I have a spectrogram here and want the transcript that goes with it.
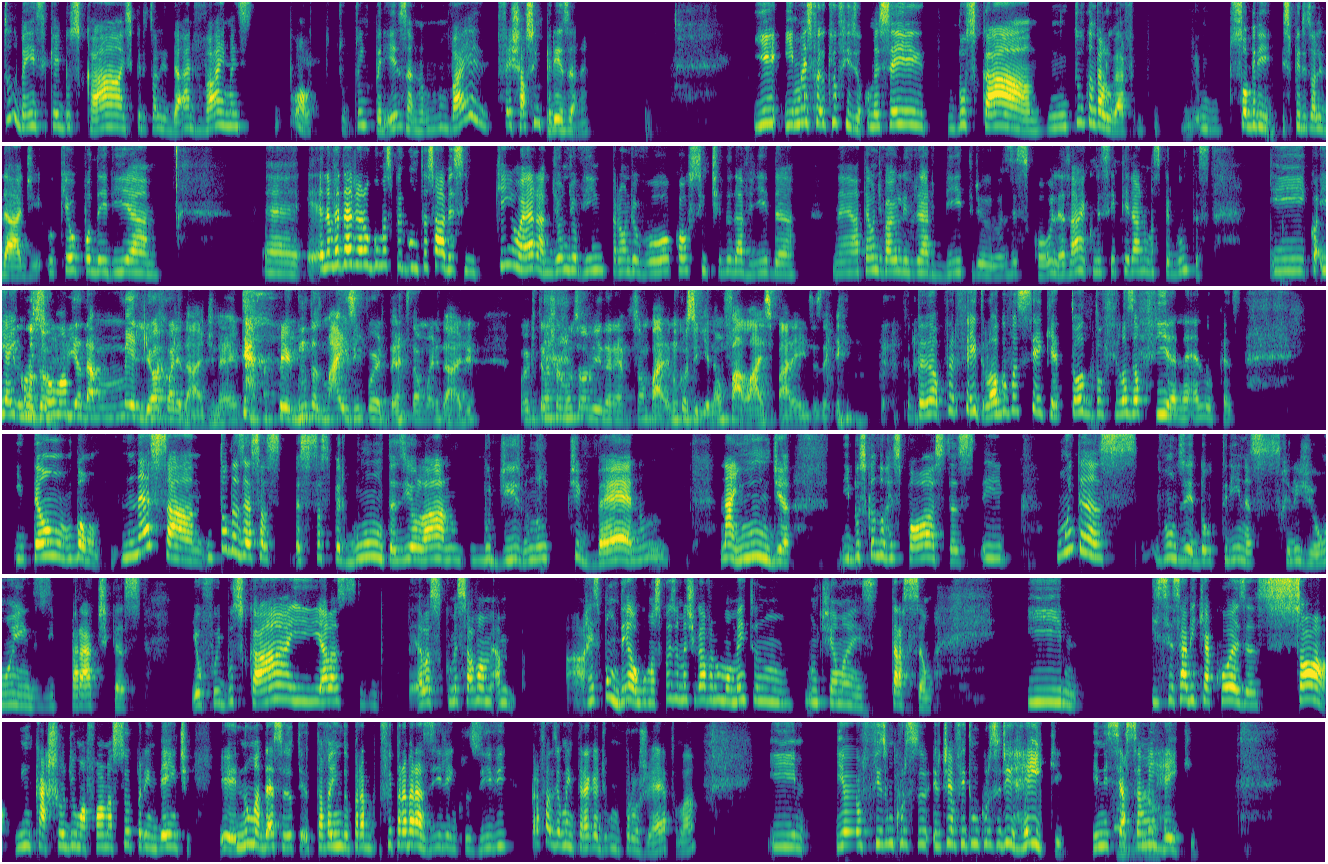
tudo bem, você quer ir buscar espiritualidade, vai, mas, pô, tua empresa não, vai fechar sua empresa, né? E, e, mas foi o que eu fiz. Eu comecei a buscar em tudo quanto é lugar sobre espiritualidade, o que eu poderia é, na verdade, eram algumas perguntas, sabe? Assim, quem eu era, de onde eu vim, para onde eu vou, qual o sentido da vida, né? Até onde vai o livre-arbítrio, as escolhas. Ah, comecei a pirar umas perguntas. E, e aí começou uma... da melhor qualidade, né? As perguntas mais importantes da humanidade foi o que transformou sua vida, né? Só um par... Eu não consegui não falar esse parênteses aqui. Perfeito. Logo você, que é todo filosofia, né, Lucas? Então, bom, nessa, todas essas, essas perguntas, e eu lá no budismo, no Tibete, no, na Índia, e buscando respostas, e muitas, vamos dizer, doutrinas, religiões e práticas, eu fui buscar e elas, elas começavam a, a responder algumas coisas, mas chegava num momento não, não tinha mais tração. E, e você sabe que a coisa só me encaixou de uma forma surpreendente. E numa dessas, eu estava indo para. Fui para Brasília, inclusive, para fazer uma entrega de um projeto lá. E, e eu fiz um curso, eu tinha feito um curso de reiki, iniciação oh, em reiki.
